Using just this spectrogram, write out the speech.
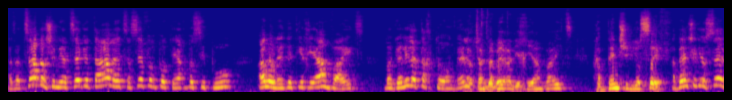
אז הצבר שמייצג את הארץ, הספר פותח בסיפור על הולדת יחיעם וייץ בגליל התחתון, אתה ב-1900... מדבר על יחיעם וייץ, הבן של יוסף. הבן של יוסף,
